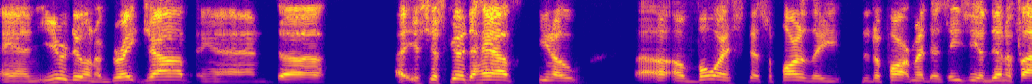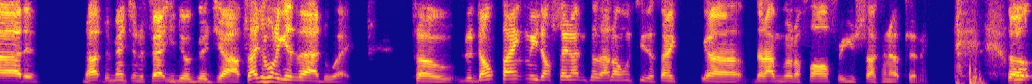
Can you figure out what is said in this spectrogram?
and you're doing a great job. And uh, it's just good to have you know a, a, voice that's a part of the the department that's easy identified, and not to mention the fact you do a good job. So I just want to get that out of the way. So don't thank me. Don't say nothing because I don't want you to think uh, that I'm going to fall for you sucking up to me. So, well,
